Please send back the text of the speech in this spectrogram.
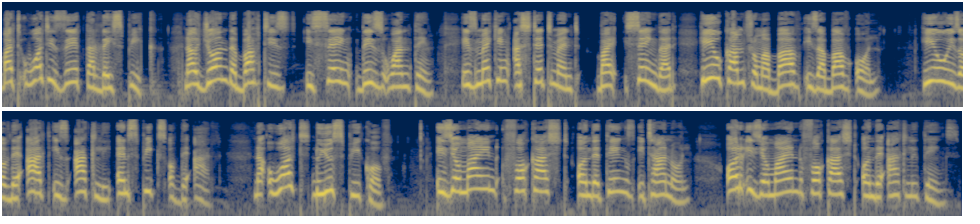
But what is it that they speak? Now, John the Baptist is saying this one thing. He's making a statement by saying that he who comes from above is above all. He who is of the earth is earthly and speaks of the earth. Now, what do you speak of? Is your mind focused on the things eternal, or is your mind focused on the earthly things?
